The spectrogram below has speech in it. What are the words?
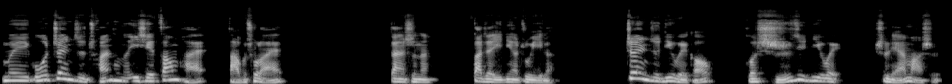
美国政治传统的一些脏牌打不出来，但是呢，大家一定要注意了，政治地位高。和实际地位是两码事，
